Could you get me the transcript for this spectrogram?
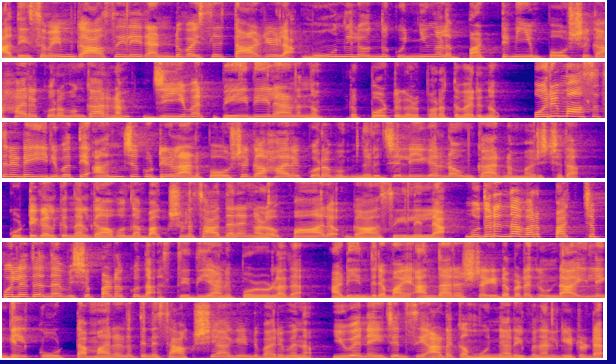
അതേസമയം ഗാസയിലെ രണ്ടു വയസ്സിൽ താഴെയുള്ള മൂന്നിലൊന്ന് കുഞ്ഞുങ്ങളും പട്ടിണിയും പോഷകാഹാരക്കുറവും കാരണം ജീവൻ ഭീതിയിലാണെന്നും റിപ്പോർട്ടുകൾ പുറത്തുവരുന്നു. ഒരു മാസത്തിനിടെ ഇരുപത്തി അഞ്ച് കുട്ടികളാണ് പോഷകാഹാരക്കുറവും നിർജലീകരണവും കാരണം മരിച്ചത്. കുട്ടികൾക്ക് നൽകാവുന്ന ഭക്ഷണ സാധനങ്ങളോ പാലോ ഗാസയിലില്ല മുതിർന്നവർ പച്ചപ്പുല്ല് തിന്ന് വിശപ്പടക്കുന്ന സ്ഥിതിയാണ് ഇപ്പോഴുള്ളത്. അടിയന്തരമായി അന്താരാഷ്ട്ര ഇടപെടൽ ഉണ്ടായില്ലെങ്കിൽ കൂട്ട മരണത്തിന് സാക്ഷിയാകേണ്ടി വരുമെന്ന് യു എൻ ഏജൻസി അടക്കം മുന്നറിയിപ്പ് നൽകിയിട്ടുണ്ട്.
